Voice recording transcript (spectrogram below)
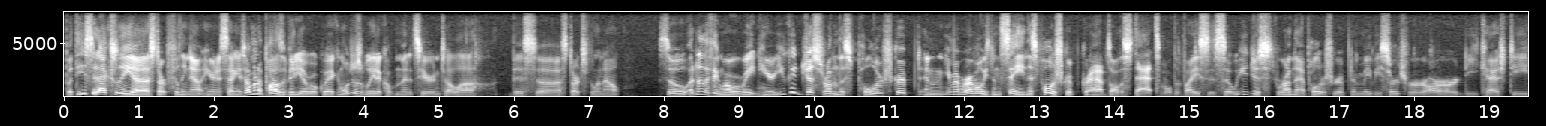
But these should actually uh, start filling out here in a second. So I'm going to pause the video real quick, and we'll just wait a couple minutes here until uh, this uh, starts filling out. So another thing while we're waiting here, you could just run this poller script, and you remember I've always been saying this poller script grabs all the stats of all devices, so we could just run that poller script and maybe search for RRD cache D.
